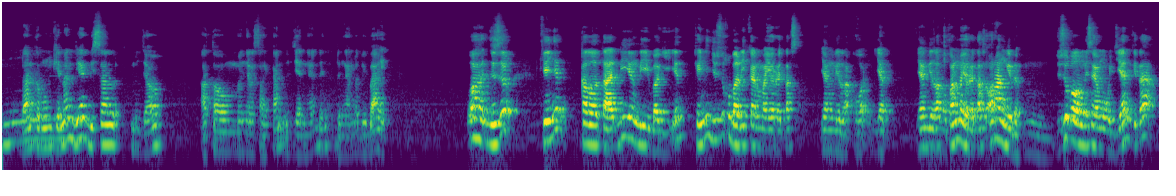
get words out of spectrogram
Hmm. Dan kemungkinan dia bisa menjawab atau menyelesaikan ujiannya de- dengan lebih baik. Wah justru kayaknya kalau tadi yang dibagiin kayaknya justru kebalikan mayoritas yang dilakukan yang yang dilakukan mayoritas orang gitu. Hmm. Justru kalau misalnya mau ujian kita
